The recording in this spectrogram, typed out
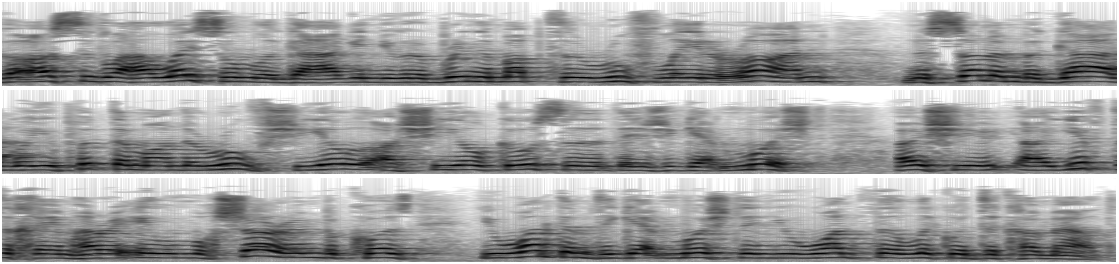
The asid lagag, and you're going to bring them up to the roof later on Nasana Magag, where you put them on the roof, Shiil, a Shiilku, so that they should get mushed. Because you want them to get mushed and you want the liquid to come out.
